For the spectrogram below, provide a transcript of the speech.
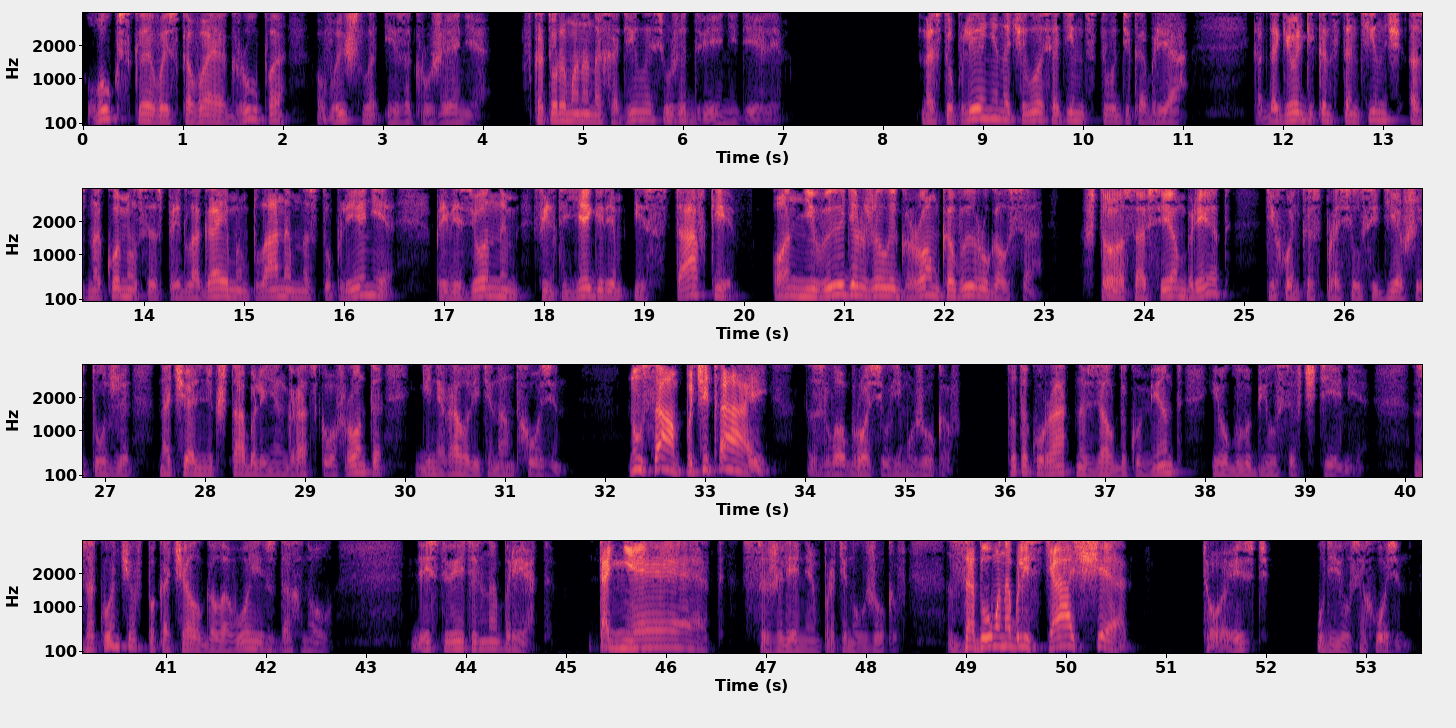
Лукская войсковая группа вышла из окружения, в котором она находилась уже две недели. Наступление началось 11 декабря — когда Георгий Константинович ознакомился с предлагаемым планом наступления, привезенным фельдъегерем из Ставки, он не выдержал и громко выругался. — Что, совсем бред? — тихонько спросил сидевший тут же начальник штаба Ленинградского фронта генерал-лейтенант Хозин. — Ну сам почитай! — зло бросил ему Жуков. Тот аккуратно взял документ и углубился в чтение. Закончив, покачал головой и вздохнул. Действительно бред. — Да нет! — с сожалением протянул Жуков. — Задумано блестяще! — То есть? — удивился Хозин.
